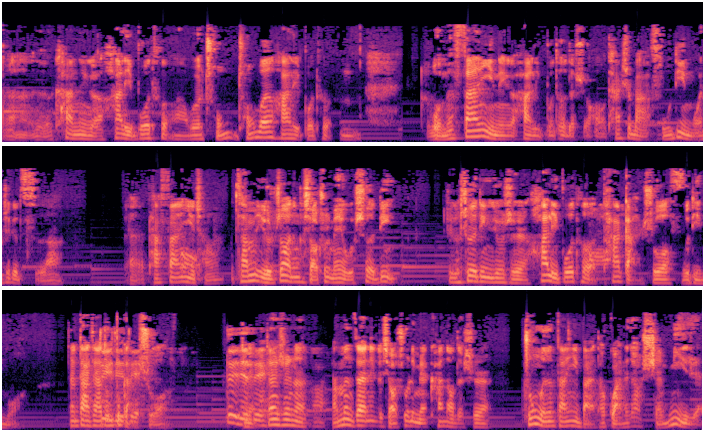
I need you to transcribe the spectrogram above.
呃看那个《哈利波特》啊，我重重温《哈利波特》。嗯，我们翻译那个《哈利波特》的时候，他是把伏地魔这个词啊，呃，他翻译成咱们有知道那个小说里面有个设定，这个设定就是哈利波特哦他敢说伏地魔，但大家都不敢说。对对对，但是呢啊，咱们在那个小说里面看到的是中文翻译版，它管它叫神秘人。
